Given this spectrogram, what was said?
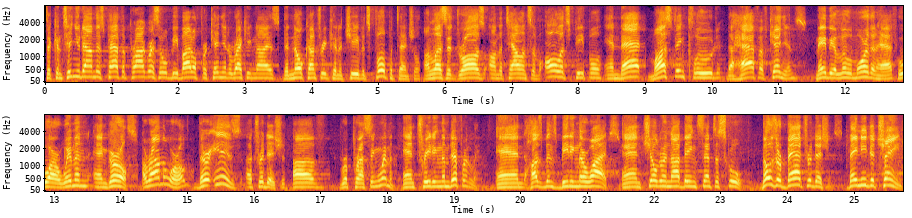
To continue down this path of progress, it will be vital for Kenya to recognize that no country can achieve its full potential unless it draws on the talents of all its people, and that must include the half of Kenyans, maybe a little more than half, who are women and girls. Around the world, there is a tradition of repressing women and treating them differently and husbands beating their wives, and children not being sent to school. Those are bad traditions. They need to change.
